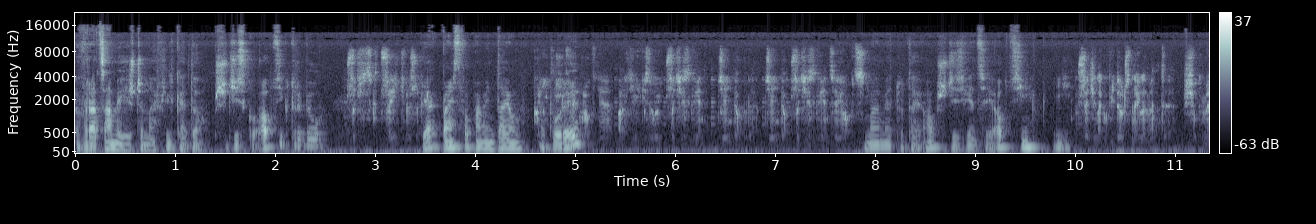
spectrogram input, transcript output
Wracamy jeszcze na chwilkę do przycisku opcji, który był, jak Państwo pamiętają, u góry. Przycisk Mamy tutaj o przycisk więcej opcji i Przecinek widoczne elementy. Siódmy.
